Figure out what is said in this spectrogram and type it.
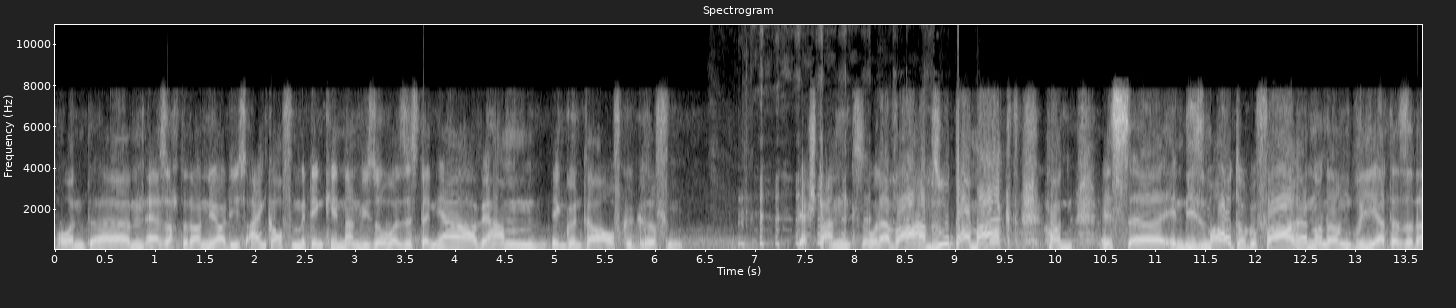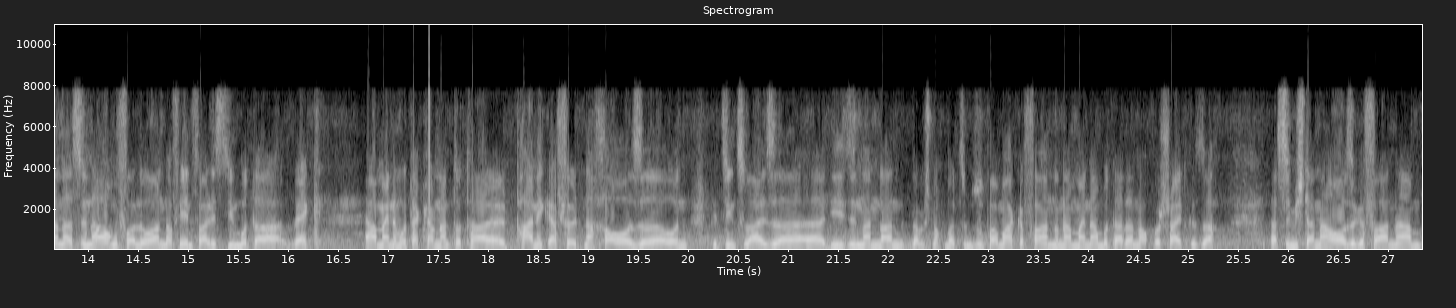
Und ähm, er sagte dann, ja, die ist einkaufen mit den Kindern. Wieso? Was ist denn? Ja, wir haben den Günther aufgegriffen. Der stand oder war am Supermarkt und ist äh, in diesem Auto gefahren und irgendwie hat er sie dann aus den Augen verloren. Auf jeden Fall ist die Mutter weg. Ja, meine Mutter kam dann total panikerfüllt nach Hause und beziehungsweise äh, die sind dann, dann glaube ich, nochmal zum Supermarkt gefahren und haben meiner Mutter dann auch Bescheid gesagt, dass sie mich dann nach Hause gefahren haben.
